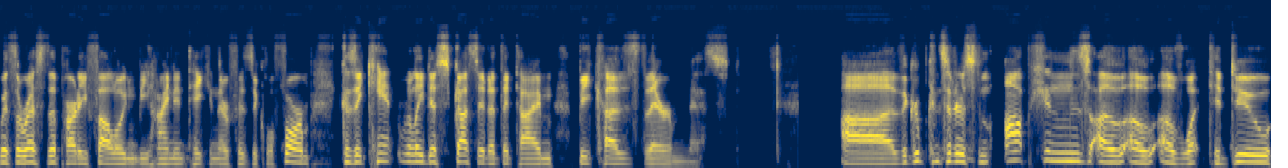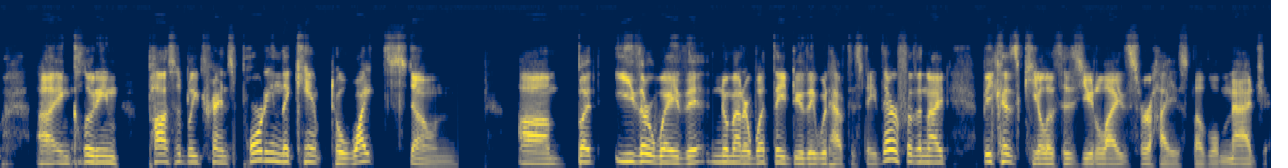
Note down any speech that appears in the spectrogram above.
with the rest of the party following behind and taking their physical form because they can't really discuss it at the time because they're mist. Uh, the group considers some options of, of, of what to do, uh, including possibly transporting the camp to Whitestone. Um, but either way, they, no matter what they do, they would have to stay there for the night because Keyleth has utilized her highest level magic.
